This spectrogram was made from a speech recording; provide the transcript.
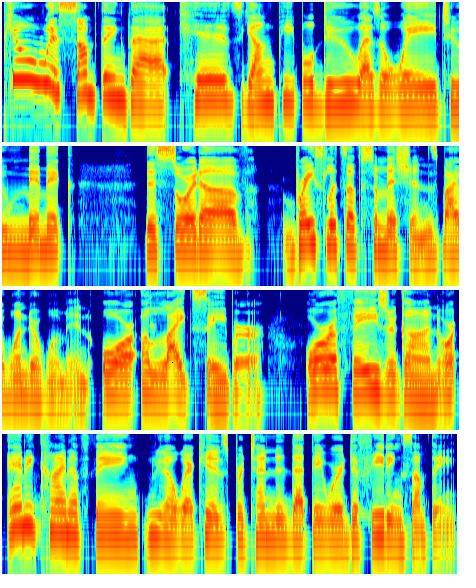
pew is something that kids, young people do as a way to mimic this sort of bracelets of submissions by Wonder Woman, or a lightsaber, or a phaser gun, or any kind of thing, you know, where kids pretended that they were defeating something.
